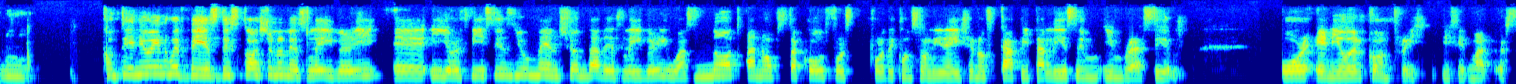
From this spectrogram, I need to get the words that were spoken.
Mm. Continuing with this discussion on slavery, uh, in your thesis, you mentioned that slavery was not an obstacle for, for the consolidation of capitalism in Brazil or any other country, if it matters.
